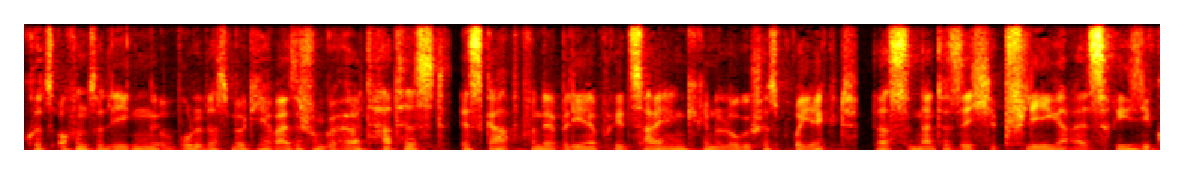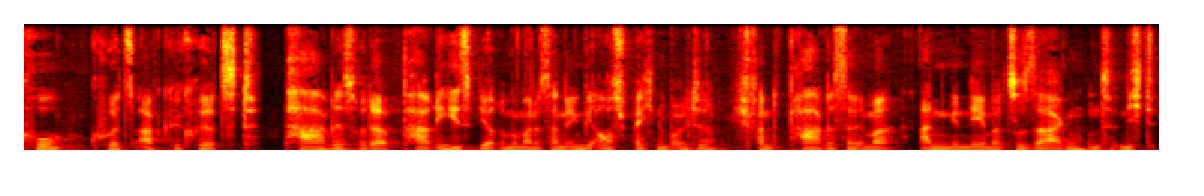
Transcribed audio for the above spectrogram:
kurz offen zu legen, wo du das möglicherweise schon gehört hattest. Es gab von der Berliner Polizei ein kriminologisches Projekt, das nannte sich Pflege als Risiko, kurz abgekürzt Paris oder Paris, wie auch immer man das dann irgendwie aussprechen wollte. Ich fand Paris dann immer angenehmer zu sagen und nicht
